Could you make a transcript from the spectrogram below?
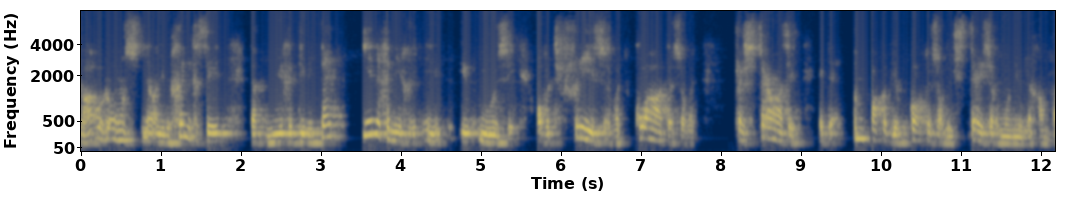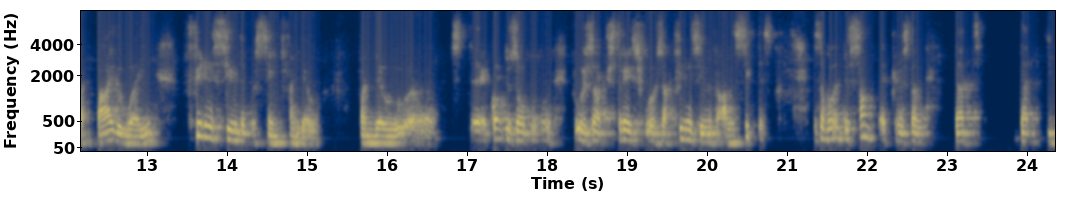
waaroor ons nou aan die begin gesê het dat negativiteit enige negatiewe emosie of dit vrees of wat kwaad is of wat frustrasie het 'n impak op jou kortisol, die streshormoon in jou liggaam. By the way, 74% van jou van jou uh kortisol veroorsaak stres, veroorsaak 74% van alle siektes. Dit is nogal interessant, ek Christel, dat dat die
